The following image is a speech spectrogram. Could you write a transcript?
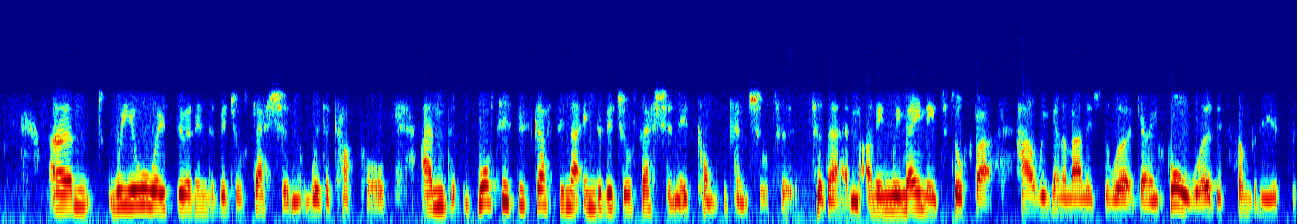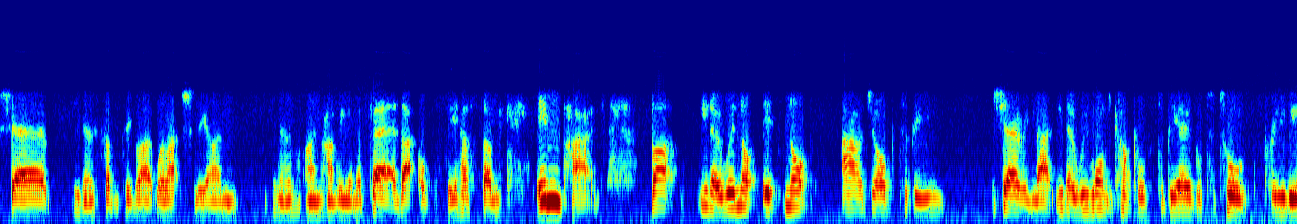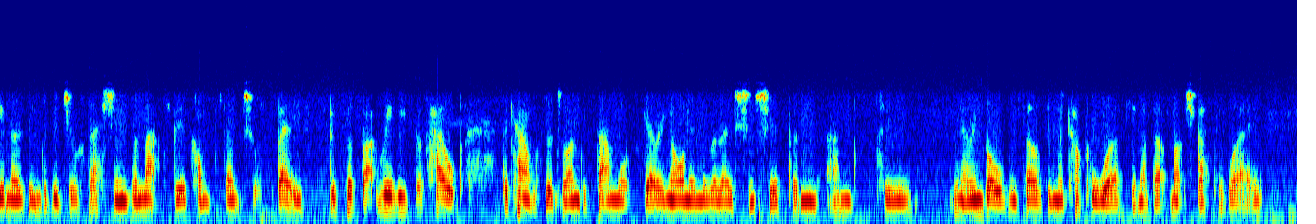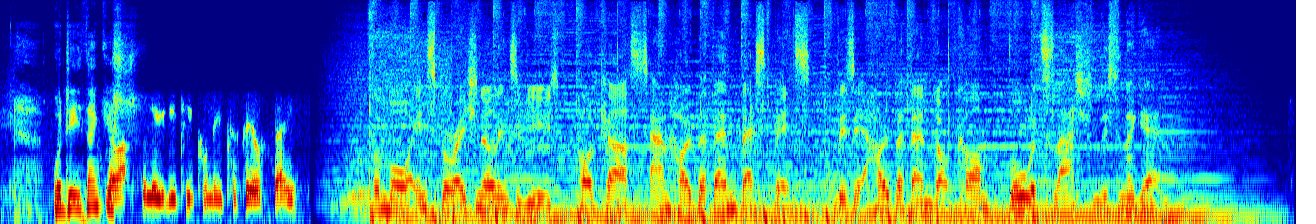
um, we always do an individual session with a couple, and what is discussed in that individual session is confidential to, to them. I mean, we may need to talk about how we're going to manage the work going forward. If somebody is to share, you know, something like, well, actually, I'm, you know, I'm having an affair, that obviously has some impact. But you know, we're not. It's not our job to be sharing that. You know, we want couples to be able to talk freely in those individual sessions and that to be a confidential space because that really does help the counsellor to understand what's going on in the relationship and, and to, you know, involve themselves in the couple work in a much better way. Well, Dee, thank you. So absolutely, people need to feel safe. For more inspirational interviews, podcasts, and Hope FM best bits, visit hopefm.com forward slash listen again.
